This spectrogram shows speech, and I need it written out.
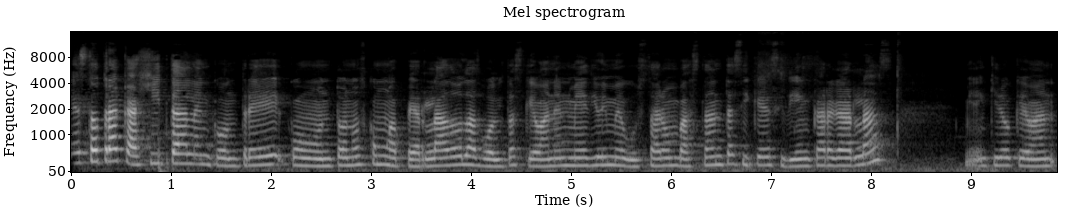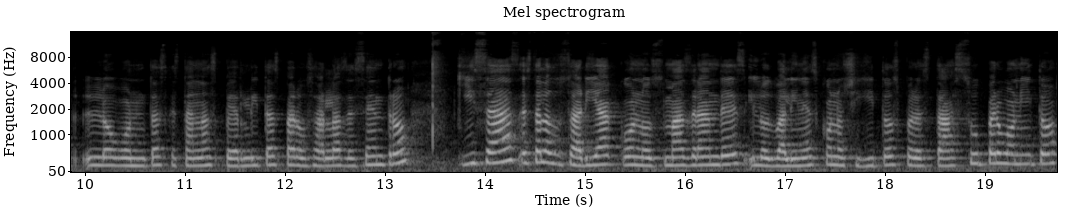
Esta otra cajita la encontré con tonos como aperlados, las bolitas que van en medio y me gustaron bastante, así que decidí encargarlas. Miren, quiero que vean lo bonitas que están las perlitas para usarlas de centro. Quizás estas las usaría con los más grandes y los balines con los chiquitos, pero está súper bonito.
